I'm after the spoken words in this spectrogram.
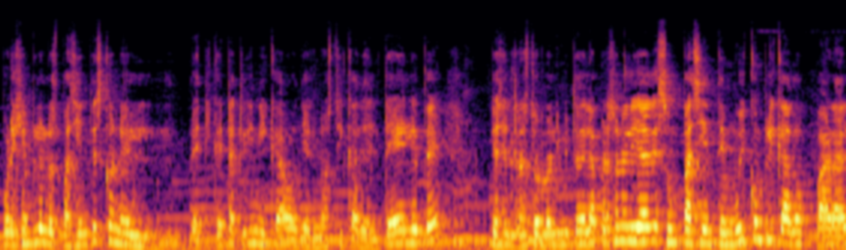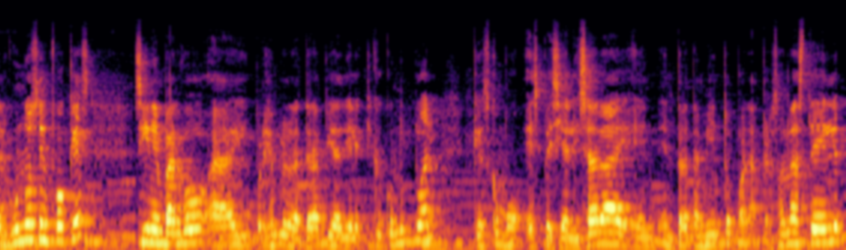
por ejemplo, los pacientes con el, la etiqueta clínica o diagnóstica del TLP, que es el trastorno límite de la personalidad, es un paciente muy complicado para algunos enfoques. Sin embargo, hay, por ejemplo, la terapia dialéctico-conductual, que es como especializada en, tratamiento para personas TLP.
